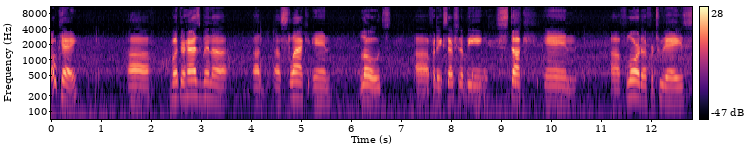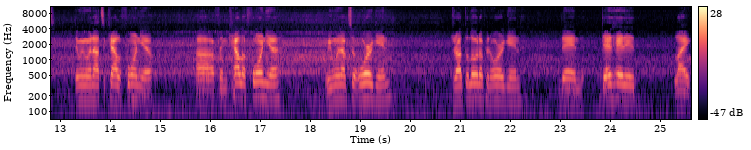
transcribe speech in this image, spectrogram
okay, uh, but there has been a, a, a slack in loads, uh, for the exception of being stuck in uh, Florida for two days. Then we went out to California. Uh, from California, we went up to Oregon, dropped the load up in Oregon, then deadheaded like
